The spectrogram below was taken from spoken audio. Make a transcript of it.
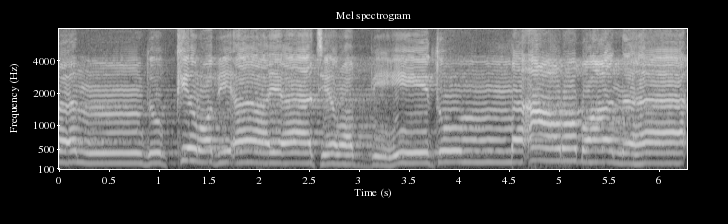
من ذكر بآيات ربه ثم أعرض عنها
